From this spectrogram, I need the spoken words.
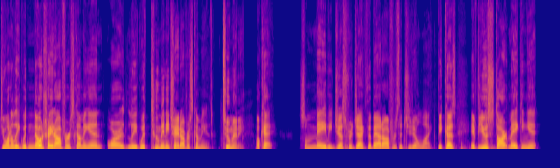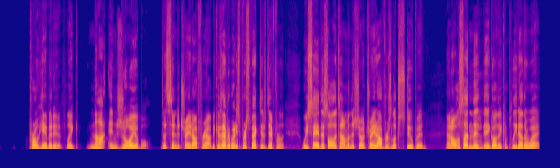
Do you want a league with no trade offers coming in or a league with too many trade offers coming in? Too many. okay. So maybe just reject the bad offers that you don't like. Because if you start making it prohibitive like not enjoyable to send a trade offer out because everybody's perspective is differently. We say this all the time on the show. Trade offers look stupid and all of a sudden they, they go the complete other way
